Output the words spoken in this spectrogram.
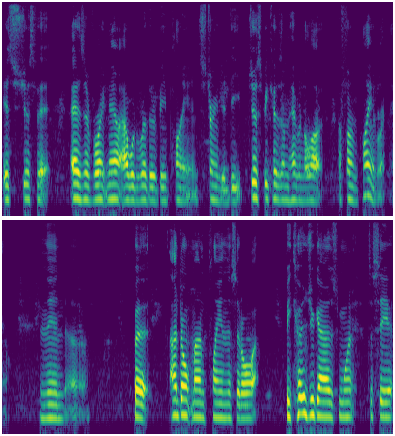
It's just that as of right now, I would rather be playing Stranded Deep just because I'm having a lot of fun playing right now. And then uh, but I don't mind playing this at all because you guys want to see it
